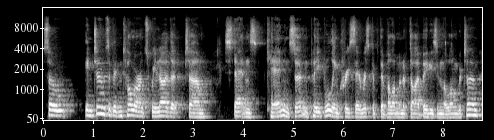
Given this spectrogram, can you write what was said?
So, in terms of intolerance, we know that um, statins can, in certain people, increase their risk of development of diabetes in the longer term,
